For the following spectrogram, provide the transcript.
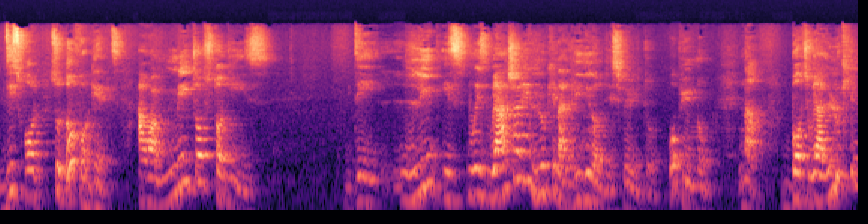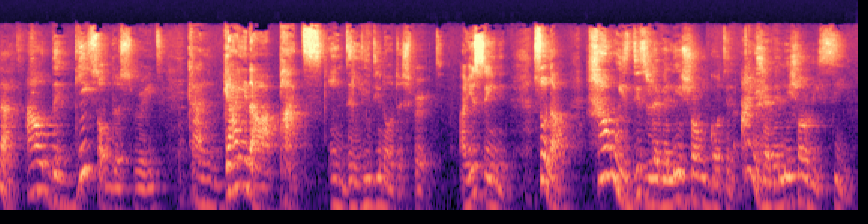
this all so don't forget our major study is the lead is we are actually looking at leading of the spirit Though Hope you know. Now, but we are looking at how the gifts of the spirit can guide our paths in the leading of the spirit. Are you seeing it? So now, how is this revelation gotten? How is revelation received?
